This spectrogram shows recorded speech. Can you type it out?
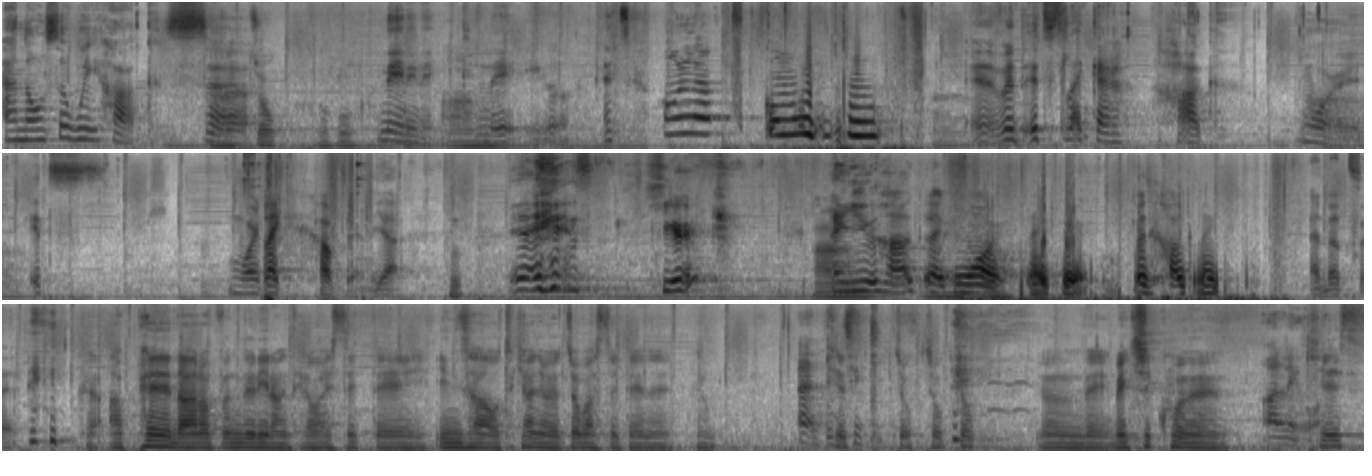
and also we hug. So. 아, 쪽 하고. Nee. Ah. nee 이거. It's hola, ¿cómo estás? Uh, But it's like a hug. More. It's more like hugging, yeah. it's here, 아, and you hug like more, like here. But hug like. And that's it. 그 앞에 나라 분들이랑 대화했을 때 인사 어떻게 하냐고 여쭤봤을 때는 그냥 and 키스 it's 쪽쪽쪽 였는데 멕시코는. 키스,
